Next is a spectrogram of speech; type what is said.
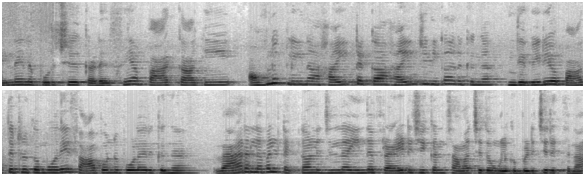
எண்ணெயில் பொரிச்சு கடைசியாக பேக் ஆகி அவ்வளோ க்ளீனாக ஹைடெக்காக ஹைஜீனிக்காக இருக்குங்க. இந்த வீடியோ பார்த்துட்டு இருக்கும் போதே சாப்பிட்ணும் போல இருக்குங்க. வேறு லெவல் டெக்னாலஜியில் இந்த ஃப்ரைடு சிக்கன் சமைச்சது உங்களுக்கு பிடிச்சிருக்குன்னா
